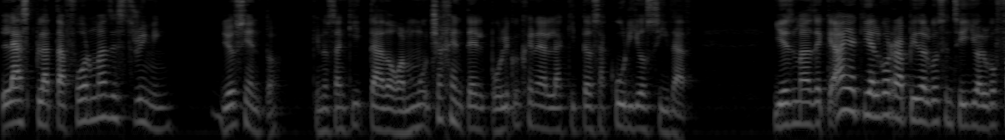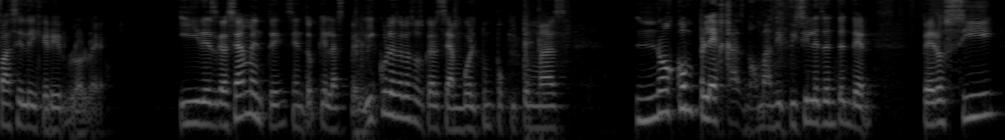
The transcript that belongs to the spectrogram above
las plataformas de streaming, yo siento que nos han quitado, o a mucha gente, el público en general, le ha quitado esa curiosidad. Y es más de que, hay aquí algo rápido, algo sencillo, algo fácil de digerir, lo veo. Y desgraciadamente, siento que las películas de los Oscars se han vuelto un poquito más, no complejas, no más difíciles de entender, pero sí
